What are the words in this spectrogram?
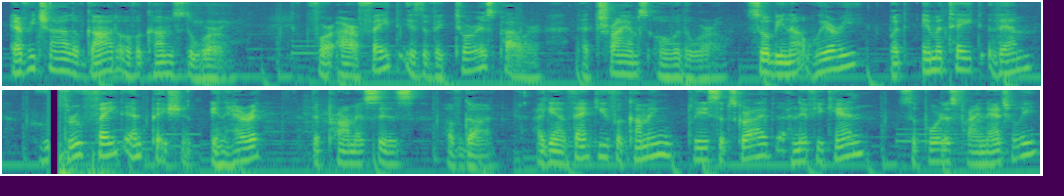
every child of God overcomes the world. For our faith is the victorious power that triumphs over the world. So be not weary, but imitate them who, through faith and patience, inherit the promises of God. Again, thank you for coming. Please subscribe, and if you can, support us financially.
